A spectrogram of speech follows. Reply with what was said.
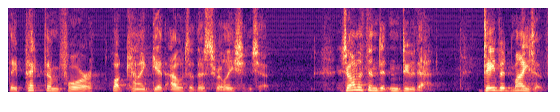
they pick them for what can I get out of this relationship. Jonathan didn't do that. David might have.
